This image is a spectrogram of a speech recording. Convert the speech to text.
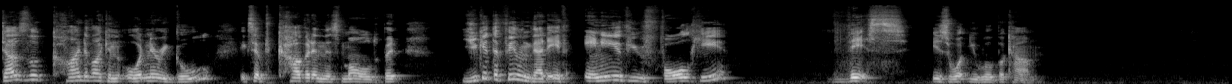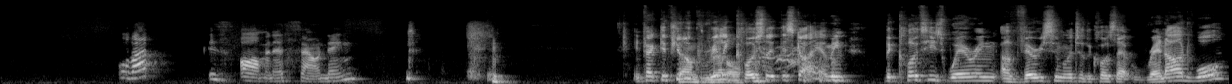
does look kind of like an ordinary ghoul, except covered in this mold, but you get the feeling that if any of you fall here, this is what you will become. well, that is ominous sounding. In fact, if you Sounds look really metal. closely at this guy, I mean, the clothes he's wearing are very similar to the clothes that Renard wore,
